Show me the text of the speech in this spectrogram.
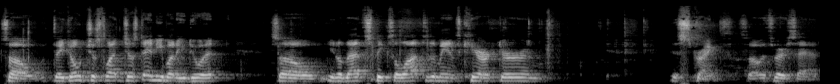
So they don't just let just anybody do it. So you know that speaks a lot to the man's character and his strength. So it's very sad.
